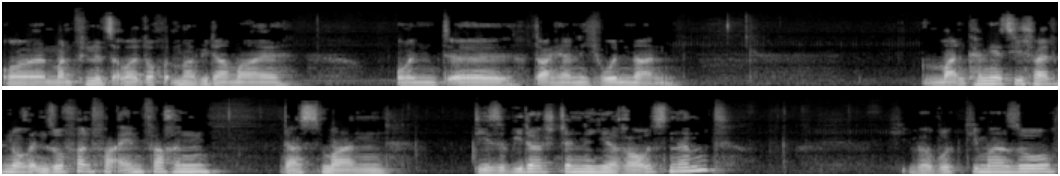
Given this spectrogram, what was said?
Äh, man findet es aber doch immer wieder mal und äh, daher nicht wundern. Man kann jetzt die Schaltung noch insofern vereinfachen, dass man diese Widerstände hier rausnimmt. Ich überbrücke die mal so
